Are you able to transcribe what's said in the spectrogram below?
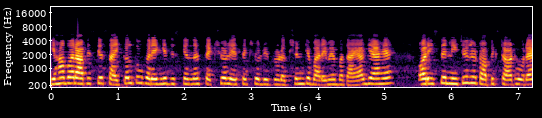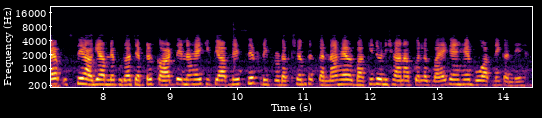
यहाँ पर आप इसके साइकिल को करेंगे, जिसके अंदर सेक्सुअल एसेक्सुअल रिप्रोडक्शन के बारे में बताया गया है। और इससे नीचे जो टॉपिक स्टार्ट हो रहा है, उससे आगे आपने पूरा चैप्टर काट देना है, क्योंकि आपने सिर्फ़ रिप्रोडक्शन तक करना है और बाकी जो निशान आपको लगवाए गए हैं, वो आपने करने हैं।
